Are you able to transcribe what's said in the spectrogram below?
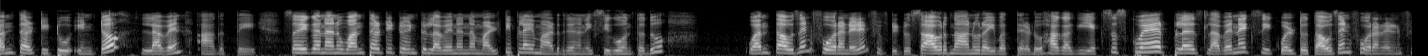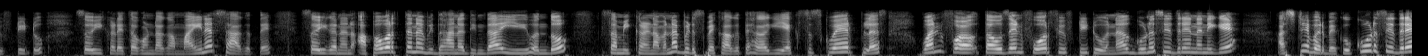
one thirty two into eleven ಆಗುತ್ತೆ. ಸೊ ಈಗ ನಾನು ಒನ್ ತರ್ಟಿ ಟು ಇಂಟು ಲೆವೆನನ್ನು ಮಲ್ಟಿಪ್ಲೈ ಮಾಡಿದ್ರೆ ನನಗೆ ಸಿಗುವಂಥದ್ದು one thousand four hundred and fifty two ಸಾವಿರದ ನಾನ್ನೂರ ಐವತ್ತೆರಡು ಹಾಗಾಗಿ x square plus eleven x equal to thousand four hundred and fifty two so ಈ ಕಡೆ ತಗೊಂಡಾಗ ಮೈನಸ್ ಆಗುತ್ತೆ. ಸೊ ಈಗ ನಾನು ಅಪವರ್ತನ ವಿಧಾನದಿಂದ ಈ ಒಂದು ಸಮೀಕರಣವನ್ನು ಬಿಡಿಸಬೇಕಾಗುತ್ತೆ. ಹಾಗಾಗಿ x square plus one four thousand four fifty ಟೂನ ಗುಣಿಸಿದರೆ ನನಗೆ ಅಷ್ಟೇ ಬರಬೇಕು. ಕೂಡಿಸಿದ್ರೆ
